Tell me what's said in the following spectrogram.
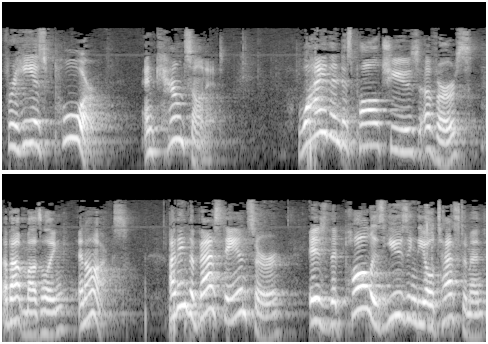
for he is poor and counts on it. Why then does Paul choose a verse about muzzling an ox? I think the best answer is that Paul is using the Old Testament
